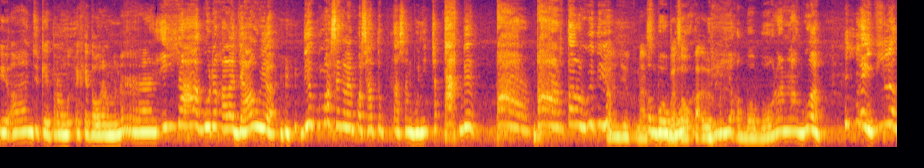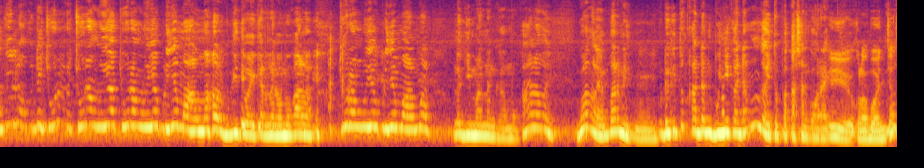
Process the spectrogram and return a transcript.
Iya anjir kayak perang eh, kayak tawuran beneran Iya, gue udah kalah jauh ya. Dia gue masa ngelempar satu petasan bunyi cetak dia. Tar, tar, tar gitu ya. Anjir, kena basoka lu. Iya, kebobolan lah gua. Eh gila gila, dia curang, curang lu ya, curang lu ya, belinya mahal-mahal begitu woi karena nggak mau kalah. Curang lu ya, belinya mahal-mahal. Lah gimana nggak mau kalah woi? Gua ngelempar nih. Udah gitu kadang bunyi kadang enggak itu petasan korek. iya kalau boncos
